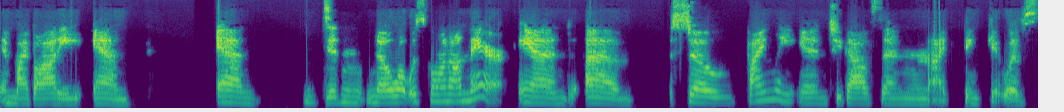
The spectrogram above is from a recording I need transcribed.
in my body, and and didn't know what was going on there. And um, so finally in 2000, I think it was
